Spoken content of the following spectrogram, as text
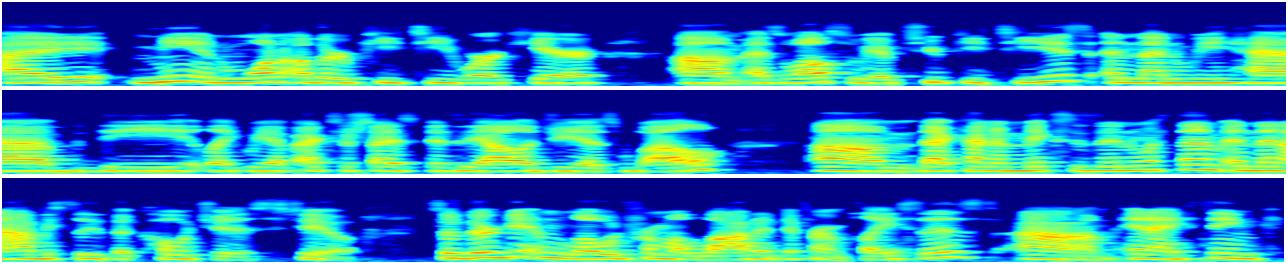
i me and one other pt work here um, as well. So we have two pts and then we have the like we have exercise physiology as well um, that kind of mixes in with them. And then obviously the coaches too. So they're getting load from a lot of different places. Um, and I think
